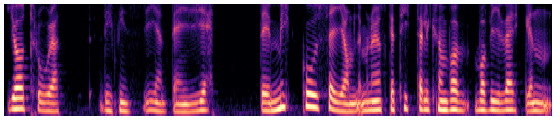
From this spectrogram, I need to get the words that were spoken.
Jag tror att det finns egentligen jätte jättemycket att säga om det. Men om jag ska titta liksom vad, vad vi verkligen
